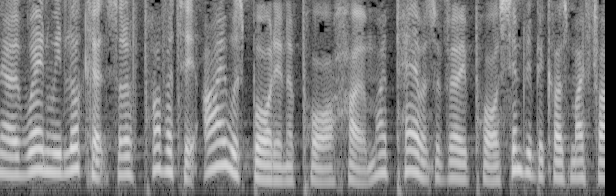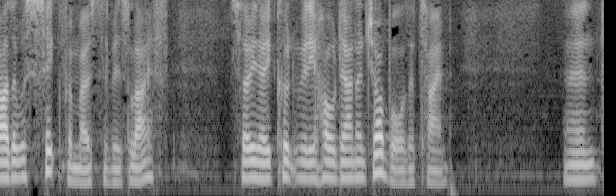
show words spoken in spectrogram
You know, when we look at sort of poverty, I was born in a poor home. My parents were very poor simply because my father was sick for most of his life. So, you know, he couldn't really hold down a job all the time. And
